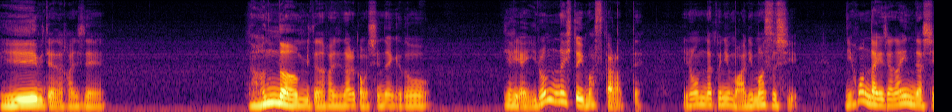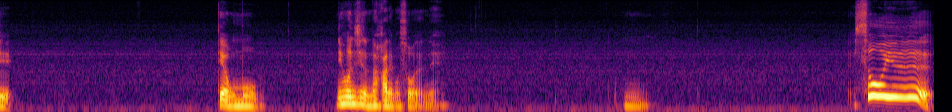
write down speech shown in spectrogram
えーみたいな感じでなんなん？みたいな感じになるかもしんないけどいやいやいろんな人いますからって。いろんな国もありますし日本だけじゃないんだしって思う。日本人の中でもそうだよね。うん。そういう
